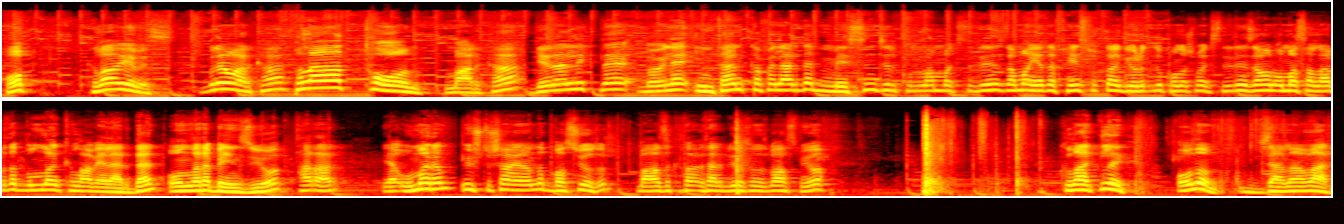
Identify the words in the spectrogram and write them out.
Hop. Klavyemiz. Bu ne marka? Platon marka. Genellikle böyle internet kafelerde Messenger kullanmak istediğiniz zaman ya da Facebook'tan görüntülü konuşmak istediğiniz zaman o masalarda bulunan klavyelerden. Onlara benziyor. Tarar. Ya umarım 3 tuşa aynı anda basıyordur. Bazı klavyeler biliyorsunuz basmıyor. Kulaklık. Oğlum canavar.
